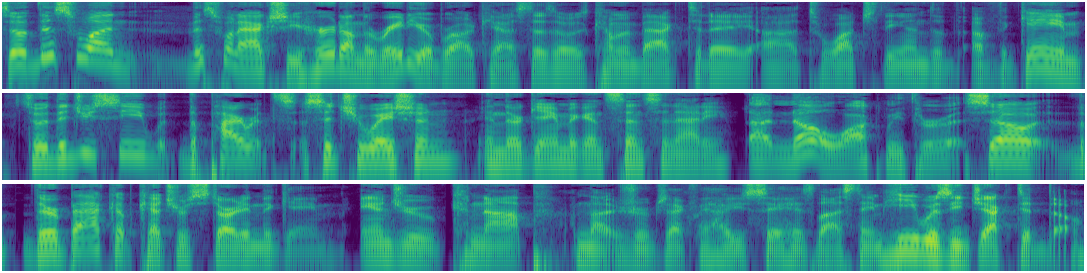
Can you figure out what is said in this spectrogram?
So this one, this one I actually heard on the radio broadcast as I was coming back today uh, to watch the end of, of the game. So did you see the Pirates' situation in their game against Cincinnati? Uh, no, walk me through it. So the, their backup catcher starting the game, Andrew Knapp. I'm not sure exactly how you say his last name. He was ejected though.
